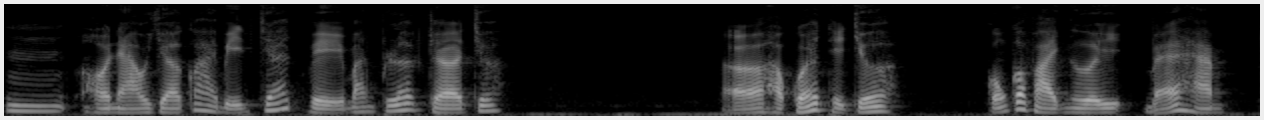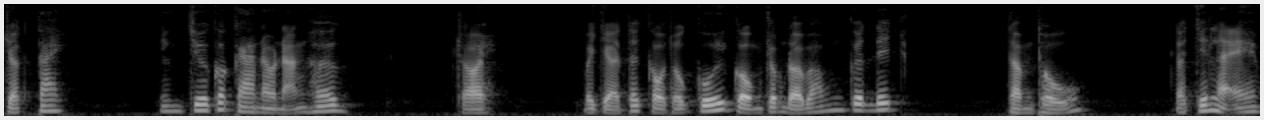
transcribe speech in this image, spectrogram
Um, hồi nào giờ có ai bị chết vì ban Bludger chưa? Ở học quế thì chưa. Cũng có vài người bể hàm, trật tay. Nhưng chưa có ca nào nặng hơn. Rồi, bây giờ tới cầu thủ cuối cùng trong đội bóng Quidditch. Tầm thủ. Đó chính là em.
